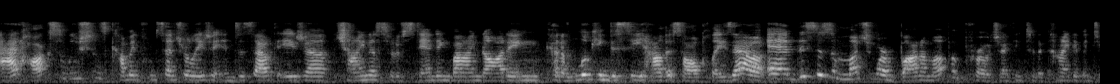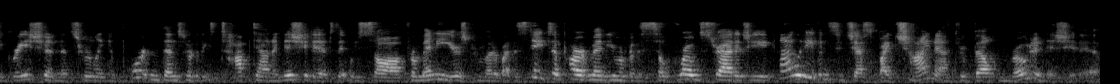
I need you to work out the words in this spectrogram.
ad hoc solutions coming from Central Asia into South Asia. China sort of standing by, nodding, kind of looking to see how this all plays out. And this is a much more bottom up approach, I think, to the kind of integration that's really important than sort of these top down initiatives that we saw for many years promoted by the State Department. You remember the Silk Road strategy. And I would even suggest by China through Belt and Road Initiative.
